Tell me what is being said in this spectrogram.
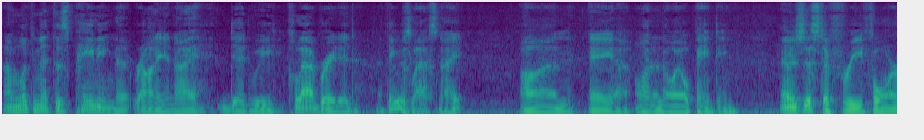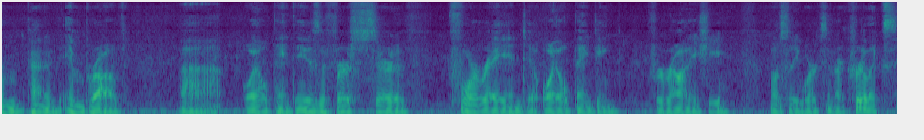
I'm looking at this painting that Ronnie and I did. We collaborated, I think it was last night, on a uh, on an oil painting. And it was just a free form kind of improv uh, oil painting. It was the first sort of foray into oil painting for Ronnie. She mostly works in acrylics.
